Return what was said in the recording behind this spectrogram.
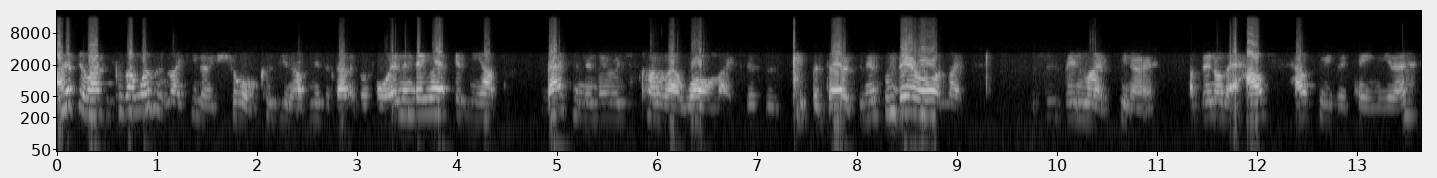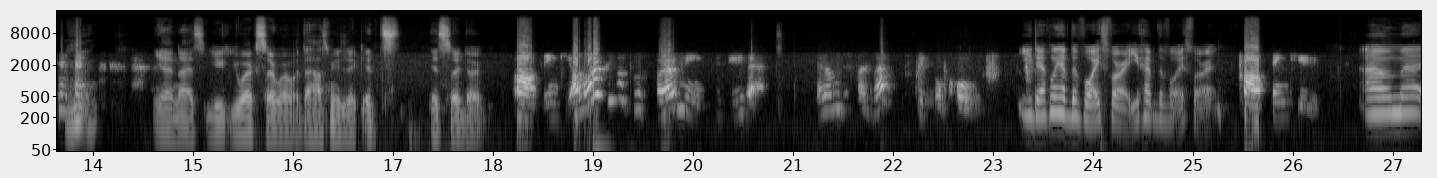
I hope they like it because I wasn't like you know sure because you know I've never done it before, and then they had hit me up back, and then they were just kind of like, "Whoa, like this is super dope." And then from there on, like it's just been like you know I've been on that house house music thing, you know. Yeah, nice. You you work so well with the house music. It's it's so dope. oh, thank you. A lot of people prefer me to do that, and I'm just like that's pretty cool. You definitely have the voice for it. You have the voice for it. Oh, thank you. Um, uh,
